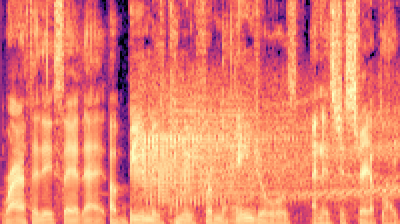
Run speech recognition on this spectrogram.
Right after they say that a beam is coming from the angels and it's just straight up like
